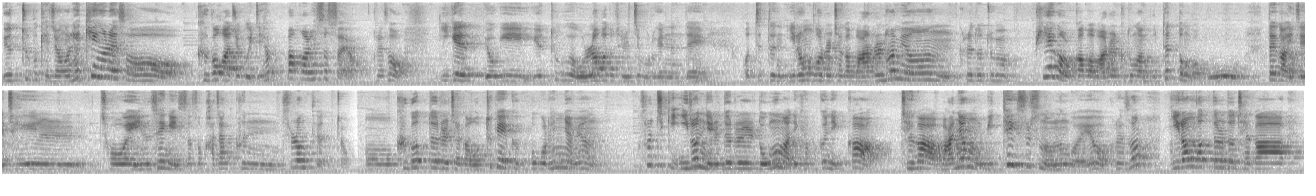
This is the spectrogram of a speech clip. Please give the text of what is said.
유튜브 계정을 해킹을 해서 그거 가지고 이제 협박을 했었어요. 그래서 이게 여기 유튜브에 올라가도 될지 모르겠는데 어쨌든 이런 거를 제가 말을 하면 그래도 좀 피해가 올까봐 말을 그동안 못했던 거고 그때가 이제 제일 저의 인생에 있어서 가장 큰 슬럼프였죠. 어, 그것들을 제가 어떻게 극복을 했냐면 솔직히 이런 일들을 너무 많이 겪으니까 제가 마냥 밑에 있을 수는 없는 거예요. 그래서 이런 것들도 제가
